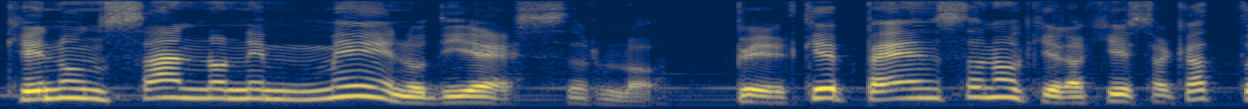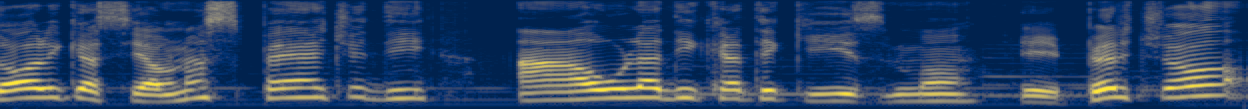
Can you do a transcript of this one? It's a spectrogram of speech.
che non sanno nemmeno di esserlo, perché pensano che la Chiesa cattolica sia una specie di aula di catechismo e perciò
